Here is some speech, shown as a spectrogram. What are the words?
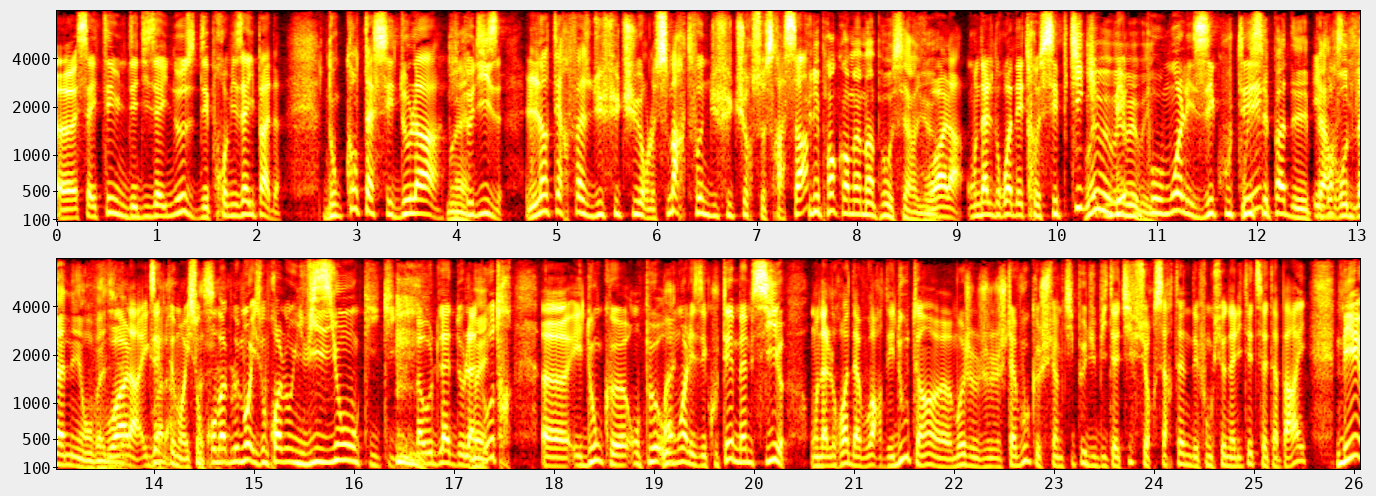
euh, ça a été une des designeuses des premiers iPads. Donc quand as ces deux-là qui Ouais. te disent l'interface du futur, le smartphone du futur, ce sera ça. Tu les prends quand même un peu au sérieux. Voilà, on a le droit d'être sceptique, Oui, oui, oui, mais oui, on oui. peut au moins les écouter. Oui, c'est pas des perdreaux de l'année, on va dire. Voilà, exactement. Ils, sont probablement, ils ont probablement une vision qui, qui va au-delà de la Oui. nôtre. euh, et donc, euh, on peut Ouais. au moins les écouter, même si on a le droit d'avoir des doutes. hein. Euh, Moi, je, je- je t'avoue que je suis un petit peu dubitatif sur certaines des fonctionnalités de cet appareil. Mais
